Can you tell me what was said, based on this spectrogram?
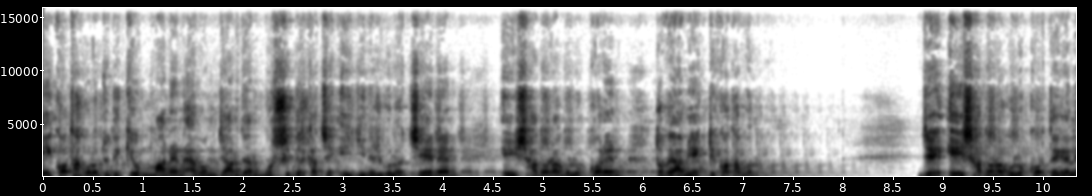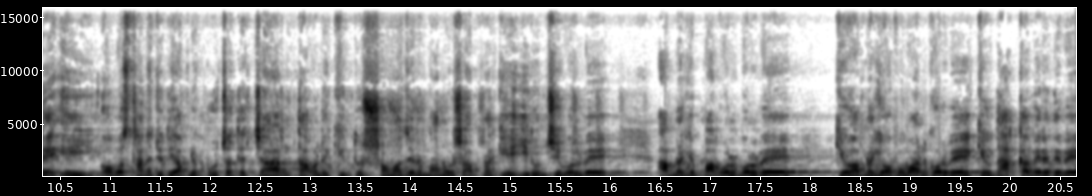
এই কথাগুলো যদি কেউ মানেন এবং যার যার মসজিদের কাছে এই জিনিসগুলো চেয়ে নেন, এই সাধনাগুলো করেন, তবে আমি একটি কথা বলব। যে এই সাধনাগুলো করতে গেলে এই অবস্থানে যদি আপনি পৌঁছাতে চান, তাহলে কিন্তু সমাজের মানুষ আপনাকে হিরঞ্চি বলবে, আপনাকে পাগল বলবে, কেউ আপনাকে অপমান করবে, কেউ ধাক্কা মেরে দেবে,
